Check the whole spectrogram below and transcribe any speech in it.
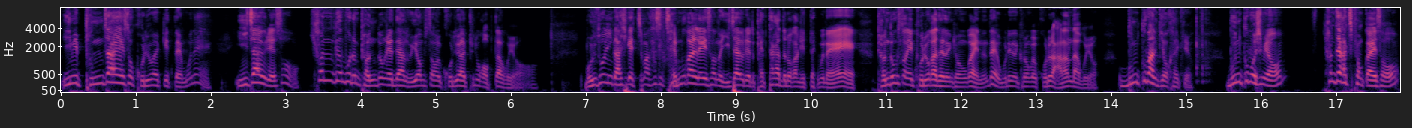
이미 분자에서 고려했기 때문에 이자율에서 현금 흐름 변동에 대한 위험성을 고려할 필요가 없다고요. 뭔 소리인가 하시겠지만 사실 재무관리에서는 이자율에도 베타가 들어가기 때문에 변동성이 고려가 되는 경우가 있는데 우리는 그런 걸 고려 안 한다고요. 문구만 기억할게요. 문구 보시면 현재 가치 평가에서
